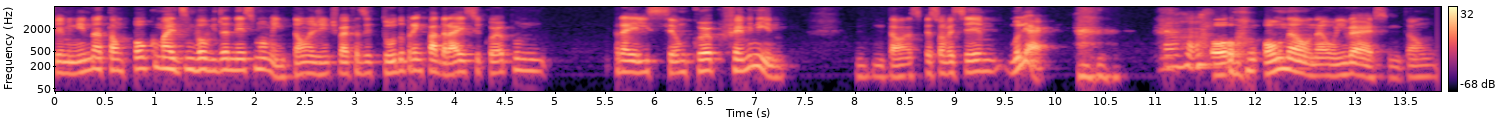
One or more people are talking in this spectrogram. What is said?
feminina está um pouco mais desenvolvida nesse momento. Então a gente vai fazer tudo para enquadrar esse corpo para ele ser um corpo feminino. Então essa pessoa vai ser mulher. Uhum. ou, ou não, né? O inverso. Então,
